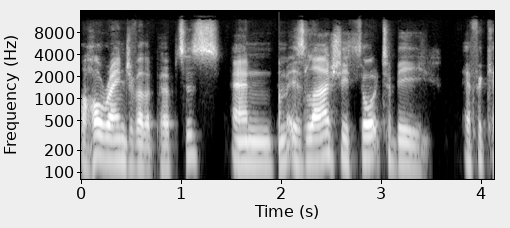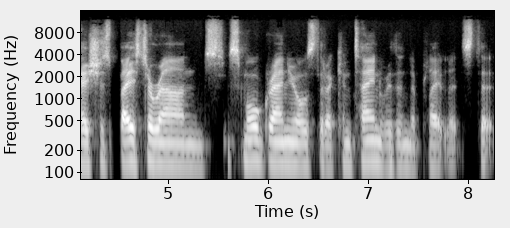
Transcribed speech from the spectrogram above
a whole range of other purposes and um, is largely thought to be efficacious based around small granules that are contained within the platelets that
